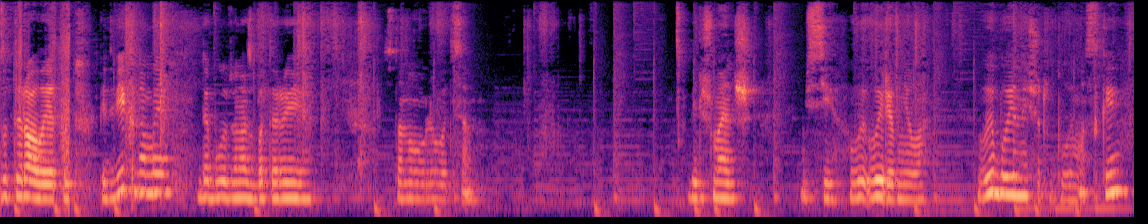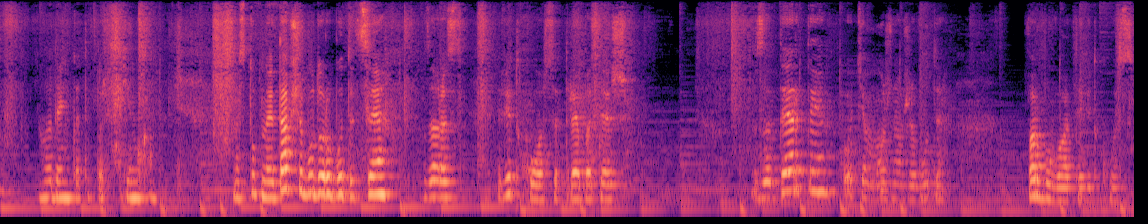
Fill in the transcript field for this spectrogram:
Затирала я тут під вікнами, де будуть у нас батареї встановлюватися. Більш-менш усі вирівняла вибоїни, що тут були маски. Гладенька тепер стінка. Наступний етап, що буду робити, це зараз відкоси. Треба теж затерти, потім можна вже буде фарбувати відкос.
